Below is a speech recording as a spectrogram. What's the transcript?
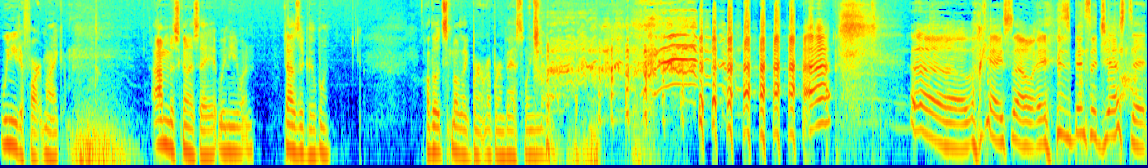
We need a fart mic. I'm just going to say it. We need one. That was a good one. Although it smells like burnt rubber and Vaseline. Uh, okay, so it has been suggested.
